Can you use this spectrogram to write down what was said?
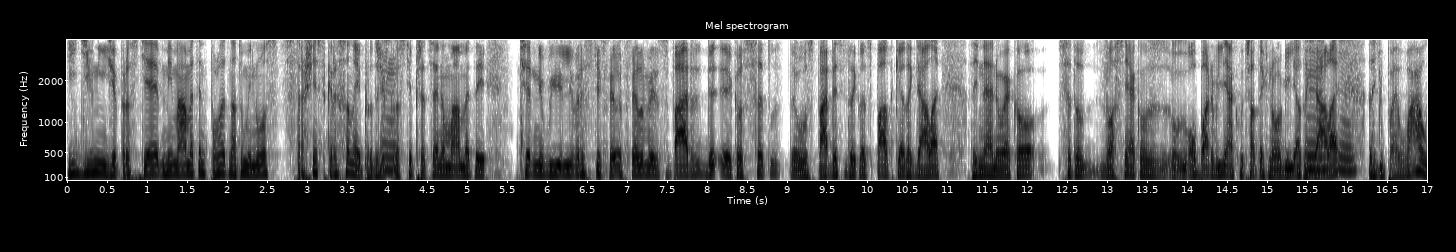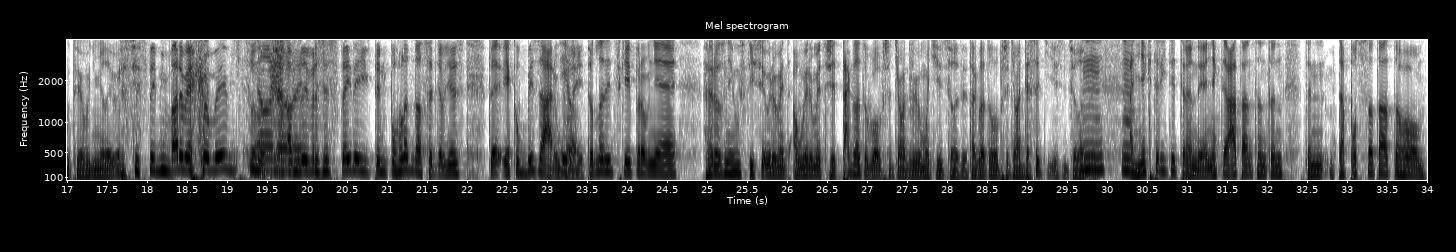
je divný, že prostě my máme ten pohled na tu minulost strašně zkreslený, protože mm. prostě přece jenom máme ty černý bílý prostě fil, filmy z pár, de, jako set, nebo z pár desítek let zpátky a tak dále. A teď najednou jako se to vlastně jako z, obarví nějakou třeba technologií a tak mm, dále. Mm. A teď úplně wow, ty oni měli prostě stejný barvy jako my, víš co? No, no, a měli no, prostě stejný ten pohled na svět. Měli, to je jako bizár úplně. Tohle vždycky pro mě hrozně hustý si uvědomit a uvědomit si, že takhle to bylo před těma dvěma tisíci lety, takhle to bylo před těma deseti tisíci lety. Mm, mm. A některé ty trendy a některá ta, ten, ten, ten, ta podstata toho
